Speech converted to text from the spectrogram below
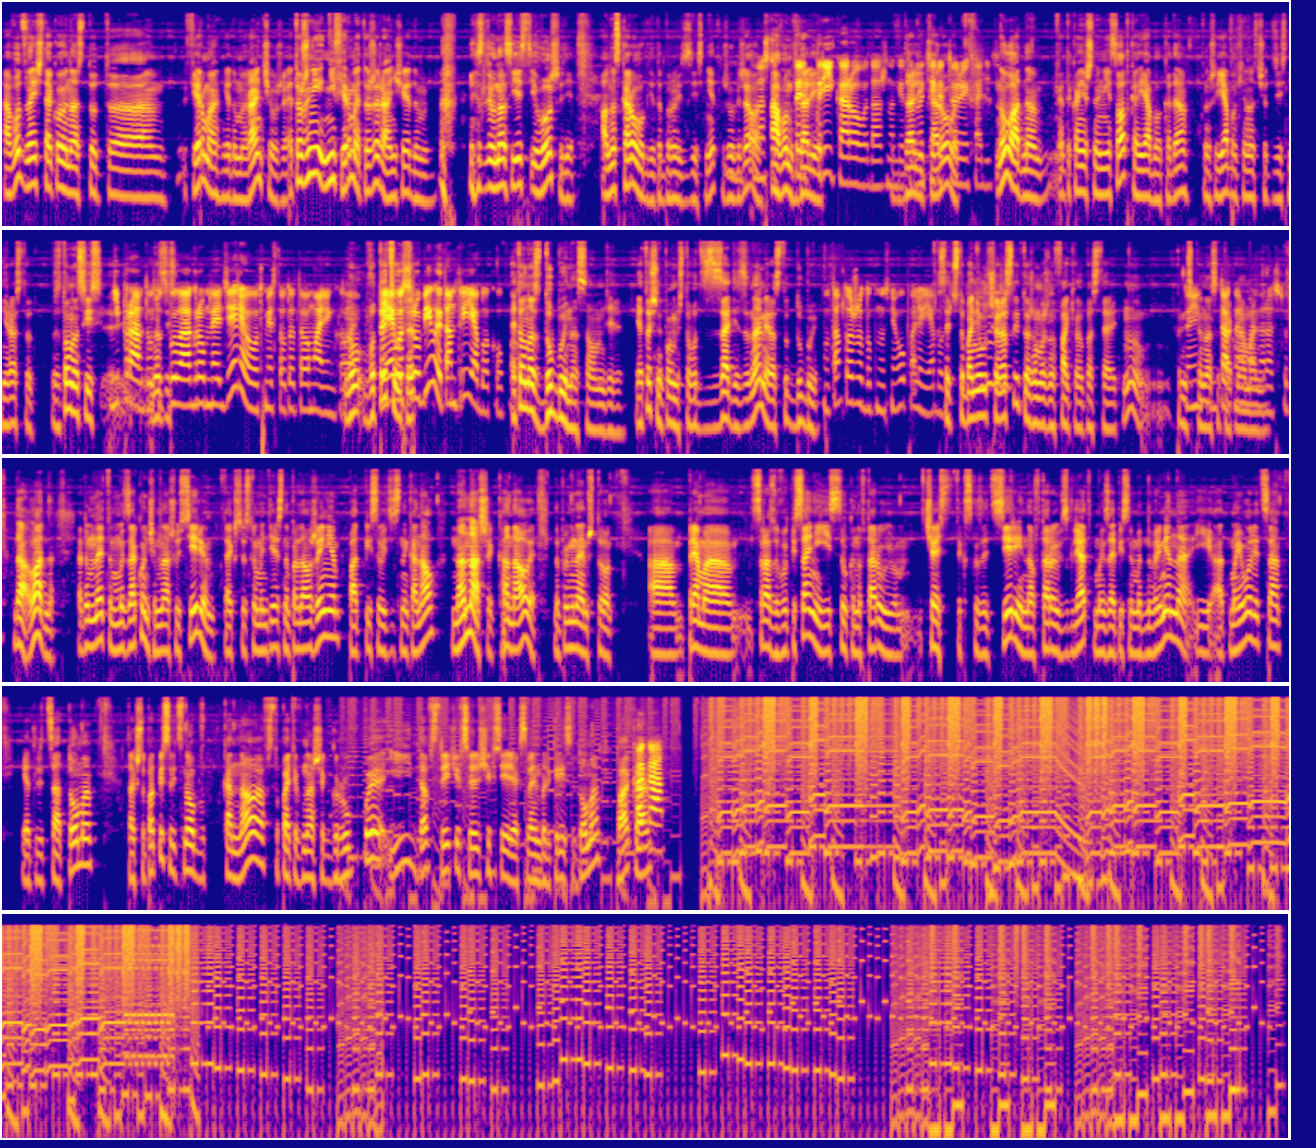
А вот, значит, такой у нас тут э, ферма, я думаю, раньше уже. Это уже не, не ферма, это уже раньше, я думаю. Если у нас есть и лошади. А у нас корова где-то бродит здесь, нет? Уже убежала? А, вон три- вдали. Три коровы должно где-то на коровы. территории ходить. Ну ладно, это, конечно, не сладкое яблоко, да? Потому что яблоки у нас что-то здесь не растут. Зато у нас есть... э, Неправда, у вот нас тут здесь- было огромное дерево вот вместо вот этого маленького. Ну, вот я эти его вот... э, срубила, и там три яблока упало. Это у нас дубы на самом деле. Я точно помню, что вот сзади за нами растут дубы. Ну, там тоже дуб, но с него упали яблоки. Кстати, чтобы они лучше росли, тоже можно факелы поставить. Ну, в принципе, у нас и так нормально. растут. Да, ладно. Я думаю, на этом мы закончим нашу серию. Так что, если вам интересно продолжение, подписывайтесь на канал, на наши каналы. Напоминаем, что а, прямо сразу в описании есть ссылка на вторую часть, так сказать, серии, на второй взгляд. Мы записываем одновременно и от моего лица, и от лица Тома. Так что подписывайтесь на оба канала, вступайте в наши группы и до встречи в следующих сериях. С вами были Крис и Тома. Пока! Пока!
